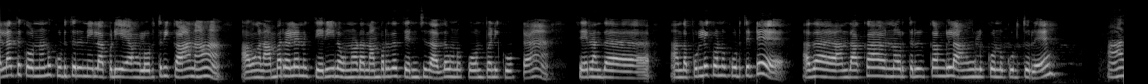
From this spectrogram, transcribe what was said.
எல்லாத்துக்கும் ஒன்று ஒன்று கொடுத்துரு நிலா. அப்படி அவங்கள ஒருத்தர் காணா. அவங்க நம்பர் எல்லாம் எனக்கு தெரியல. உன்னோட நம்பர் தான் தெரிஞ்சது. அதான் உனக்கு ஃபோன் பண்ணி கூப்பிட்டேன். சரி அந்த அந்த புள்ளைக்கு ஒன்று கொடுத்துட்டு அதை அந்த அக்கா இன்னொருத்தர் இருக்காங்களே அவங்களுக்கு ஒன்று கொடுத்துரு. ஆ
